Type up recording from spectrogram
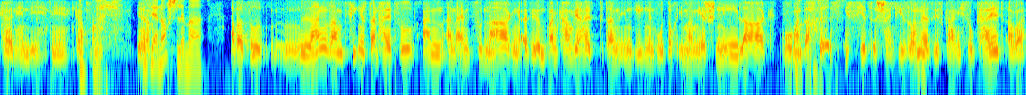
kein Handy. Nee, Oh gab's Gott, nicht. das ist ja noch schlimmer. Aber so äh, langsam fing es dann halt so an, an einem zu nagen. Also irgendwann kamen wir halt dann in Gegenden, wo doch immer mehr Schnee lag, wo man dachte, es ist jetzt, es scheint die Sonne, es ist gar nicht so kalt, aber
